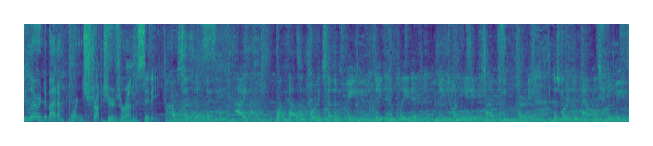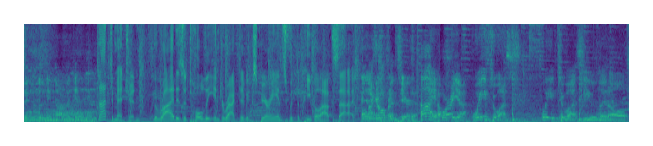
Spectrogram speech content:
We learned about important structures around the city. Chrysler Building, height 1,047 feet, date completed May 28, 1930. Destroyed in countless movies, including Armageddon. Not to mention, the ride is a totally interactive experience with the people outside. Oh, my girlfriend's here. Hi, how are you? Wave to us. Wave to us, you little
